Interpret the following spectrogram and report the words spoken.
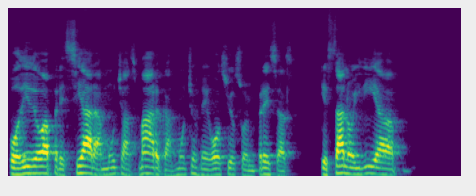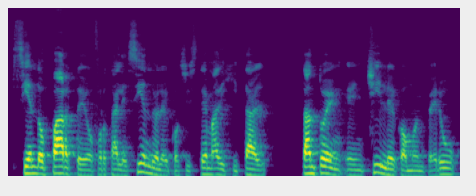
podido apreciar a muchas marcas, muchos negocios o empresas que están hoy día siendo parte o fortaleciendo el ecosistema digital, tanto en, en Chile como en Perú,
